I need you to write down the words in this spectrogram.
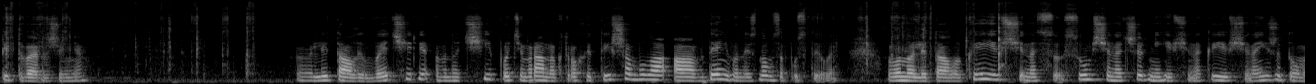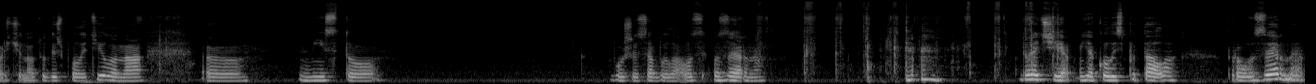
підтвердження. Літали ввечері, вночі, потім ранок трохи тиша була, а вдень вони знов запустили. Воно літало Київщина, Сумщина, Чернігівщина, Київщина і Житомирщина. Туди ж полетіло на е, місто. Боже, забула, Оз- Озерне. До речі, я- колись питала про Озерне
